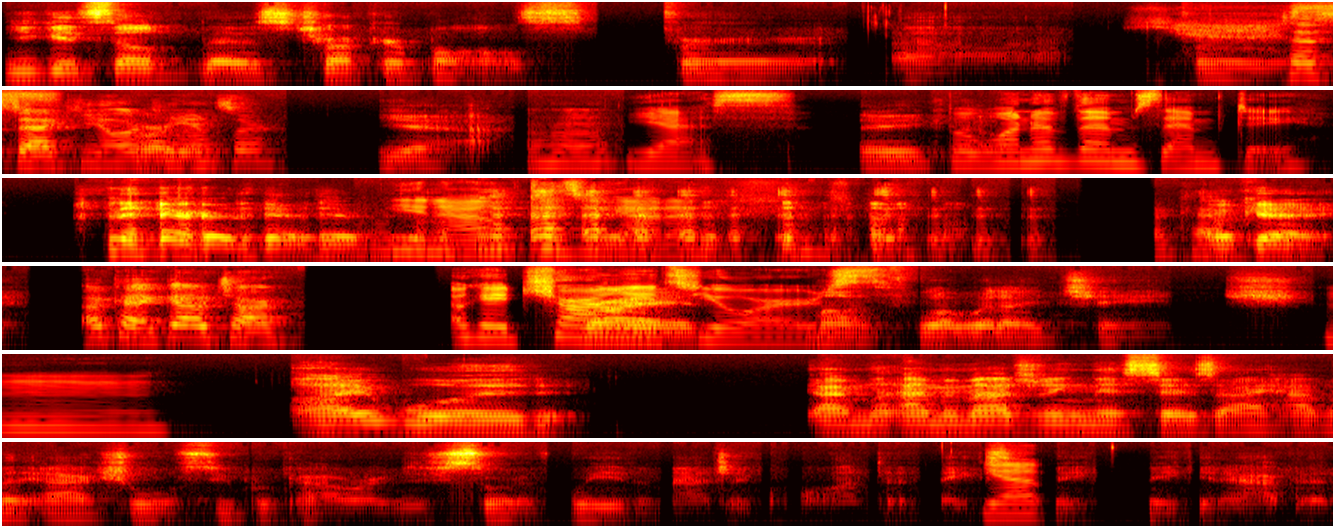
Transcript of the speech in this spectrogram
you could sell those trucker balls for uh for Testicular Part of- cancer. yeah. hmm Yes, There you go. but one of them's empty. there, there, there. You know, 'cause you gotta- okay. Okay. Okay, go Char. Okay, Charlie, it's yours. Month. What would I change? Hmm. I would. I'm I'm imagining this as I have an actual superpower to just sort of wave a magic wand and make Yep. make make it happen.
